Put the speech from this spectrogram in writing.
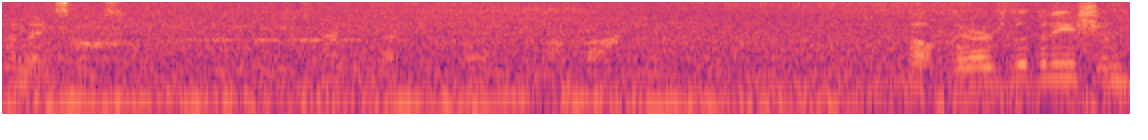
That makes sense. Oh, there's the Venetian.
